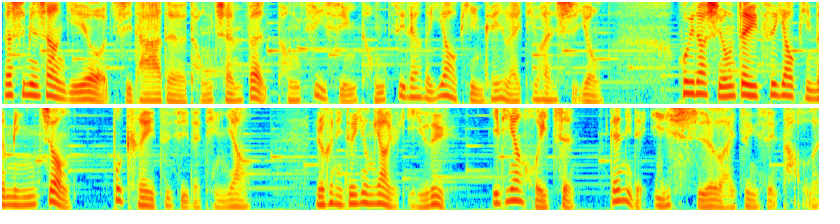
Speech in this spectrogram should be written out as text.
那市面上也有其他的同成分、同剂型、同剂量的药品可以来替换使用。呼吁到使用这一次药品的民众，不可以自己的停药。如果你对用药有疑虑，一定要回诊，跟你的医师来进行讨论。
